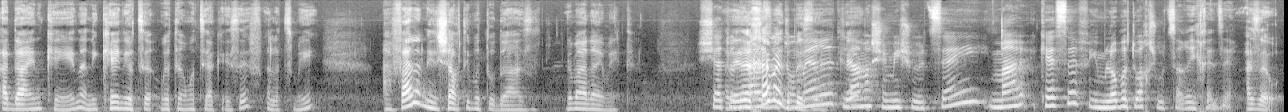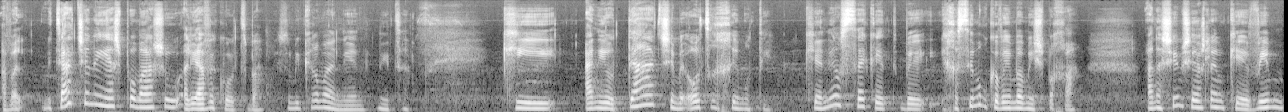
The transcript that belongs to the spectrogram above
עדיין כן, אני כן יוצר, יותר מוציאה כסף על עצמי, אבל אני נשארתי עם התודעה הזאת, למען האמת. שהתודעה הזאת אומרת, כן. למה שמישהו יוציא מהכסף אם לא בטוח שהוא צריך את זה. אז זהו, אבל מצד שני יש פה משהו, עלייה וקוץ בה. זה מקרה מעניין, ניצה. כי אני יודעת שמאוד צריכים אותי. כי אני עוסקת ביחסים מורכבים במשפחה. אנשים שיש להם כאבים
